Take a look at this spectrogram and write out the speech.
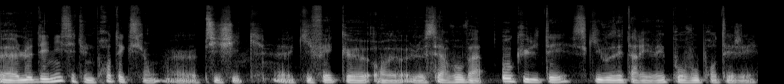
Euh, le déni, c'est une protection euh, psychique euh, qui fait que le cerveau va occulter ce qui vous est arrivé pour vous protéger.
